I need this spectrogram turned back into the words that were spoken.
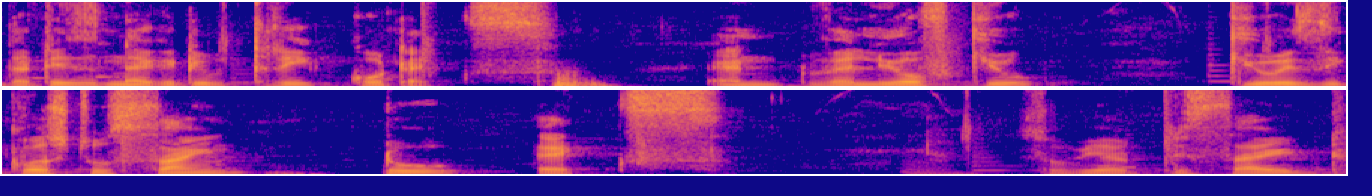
that is negative three cot x and value of q q is equals to sine two x. So we have decide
